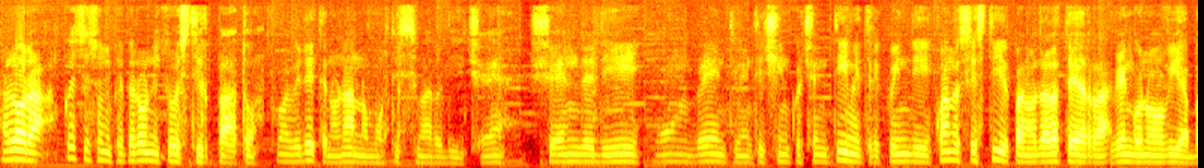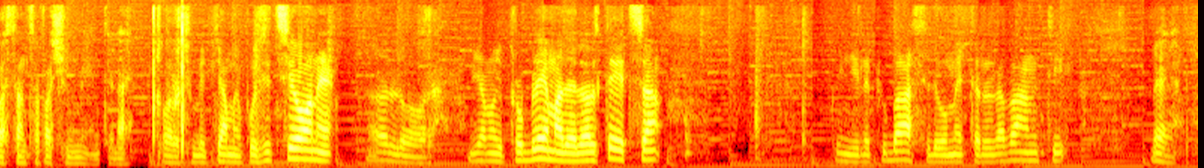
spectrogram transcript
allora questi sono i peperoni che ho estirpato. Come vedete non hanno moltissima radice eh? scende di un 20-25 cm quindi quando si estirpano dalla terra vengono via abbastanza facilmente dai. Ora ci mettiamo in posizione. Allora abbiamo il problema dell'altezza. Quindi le più basse devo metterle davanti. Bene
